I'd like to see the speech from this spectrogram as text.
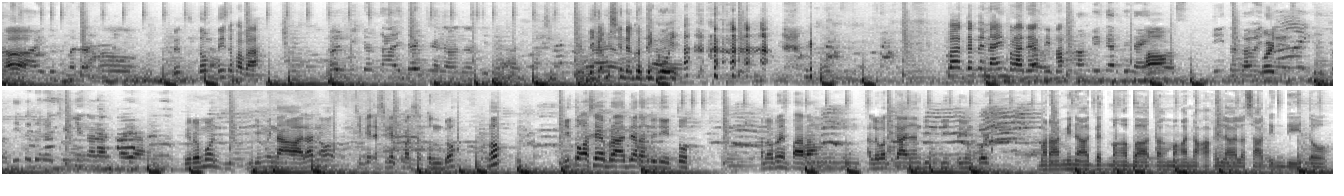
Ah. Dito, dito pa ba? Hindi kami sinagot ni Kuya. Ba, 39, brother, di ba? Hanggang 39 Ah. boss. Dito Court. tayo sa dito. Dito diretso nyo na lang kaya. Pero mo, hindi mo inaakala, no? Sikat na sikat pala sa tundo, no? Dito kasi, brother, ano dito? Ano rin, parang alawat kanan dito, dito yung court. Marami na agad mga batang mga nakakilala sa atin dito.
